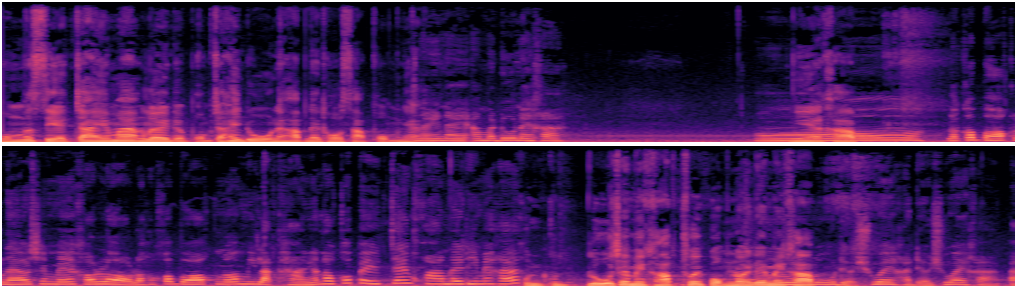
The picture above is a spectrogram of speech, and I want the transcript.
ผมมาเสียใจมากเลย เดี๋ยวผมจะให้ดูนะครับ ในโทรศัพท์ผมเนี่ยไหนไหนๆเอามาดูหน่อยค่ะอ๋อเนี่ยครับ แล้วก็บล็อกแล้วใช่ไหมเขาหลอกแล้วเขาก็บล็อกเนาะมีหลักฐานงั้นเราก็ไปแจ้งความเลยดีไหมคะคุณคุณรู้ใช่ไหมครับ ช่วยผมหน่อยได้ไหมครับรู้ๆเดี๋ยวช่วยค่ะ เดี๋ยวช่วยค่ะไป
